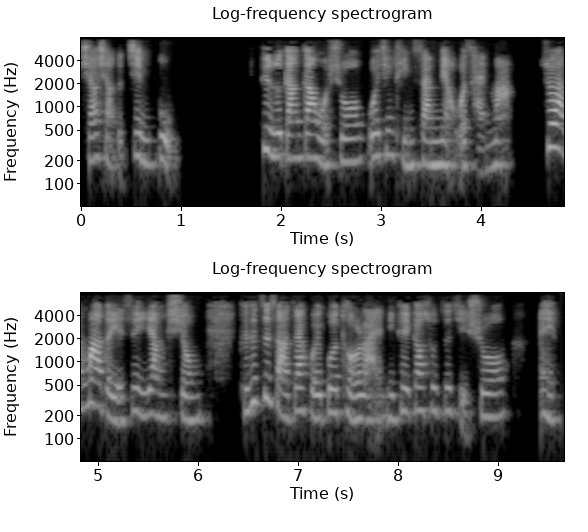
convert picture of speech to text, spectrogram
小小的进步。譬如刚刚我说我已经停三秒我才骂，虽然骂的也是一样凶，可是至少再回过头来，你可以告诉自己说，哎，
